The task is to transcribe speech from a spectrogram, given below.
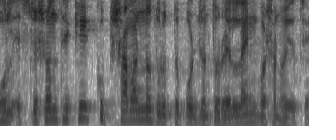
মূল স্টেশন থেকে খুব সামান্য দূরত্ব পর্যন্ত রেল লাইন বসানো হয়েছে।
